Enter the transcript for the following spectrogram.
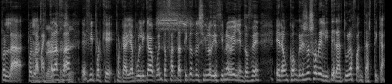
por la, por La la maestranza, maestranza, sí. es decir, porque, porque había publicado cuentos fantásticos del siglo XIX y entonces era un congreso sobre literatura fantástica.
